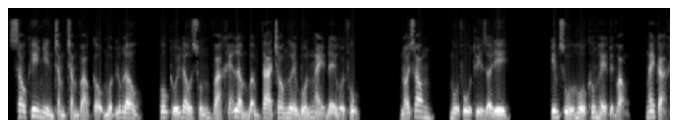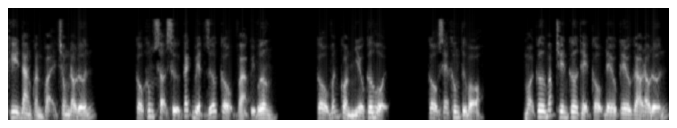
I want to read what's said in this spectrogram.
Sau khi nhìn chằm chằm vào cậu một lúc lâu, cô cúi đầu xuống và khẽ lẩm bẩm ta cho ngươi bốn ngày để hồi phục. Nói xong, mụ phù thủy rời đi. Kim sù hồ không hề tuyệt vọng, ngay cả khi đang quằn quại trong đau đớn cậu không sợ sự cách biệt giữa cậu và quỷ vương. Cậu vẫn còn nhiều cơ hội. Cậu sẽ không từ bỏ. Mọi cơ bắp trên cơ thể cậu đều kêu gào đau đớn.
